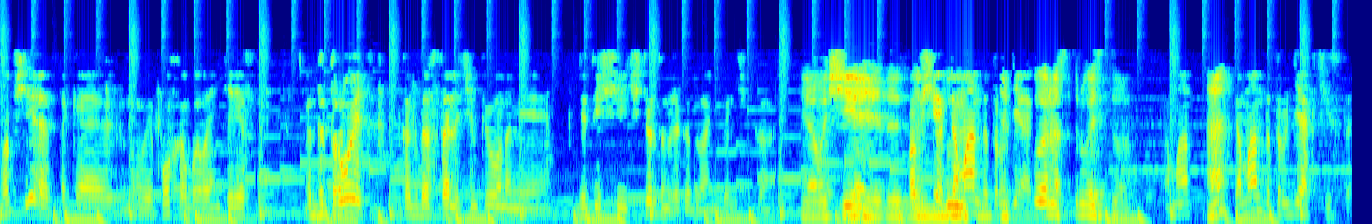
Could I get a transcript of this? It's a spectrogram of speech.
Вообще такая ну, эпоха была интересная. Детройт, когда стали чемпионами в 2004 же году они были чемпионами. Я вообще... это- это Вообще, было команда трудяг. Такое расстройство. Команд... А? Команда трудяк чисто.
